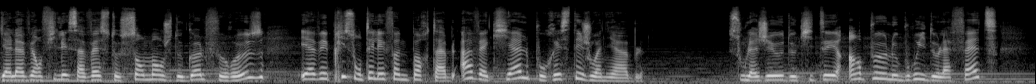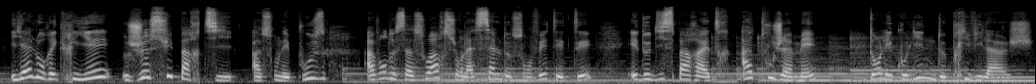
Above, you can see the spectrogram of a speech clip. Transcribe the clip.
Yale avait enfilé sa veste sans manches de golf heureuse et avait pris son téléphone portable avec Yale pour rester joignable. Soulagé eux de quitter un peu le bruit de la fête, Yael aurait crié Je suis parti à son épouse avant de s'asseoir sur la selle de son VTT et de disparaître à tout jamais dans les collines de Privillage.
